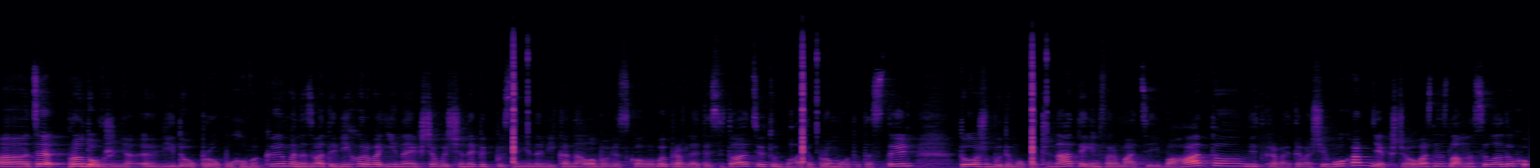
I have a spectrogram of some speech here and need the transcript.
Е, Це продовження е, відео про пуховики. Мене звати Віхорова Інна. Якщо ви ще не підписані на мій канал, обов'язково виправляйте ситуацію. Тут багато про моду та стиль. Тож будемо починати. Інформації багато. Відкривайте ваші вуха, якщо у вас незламна сила духу.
